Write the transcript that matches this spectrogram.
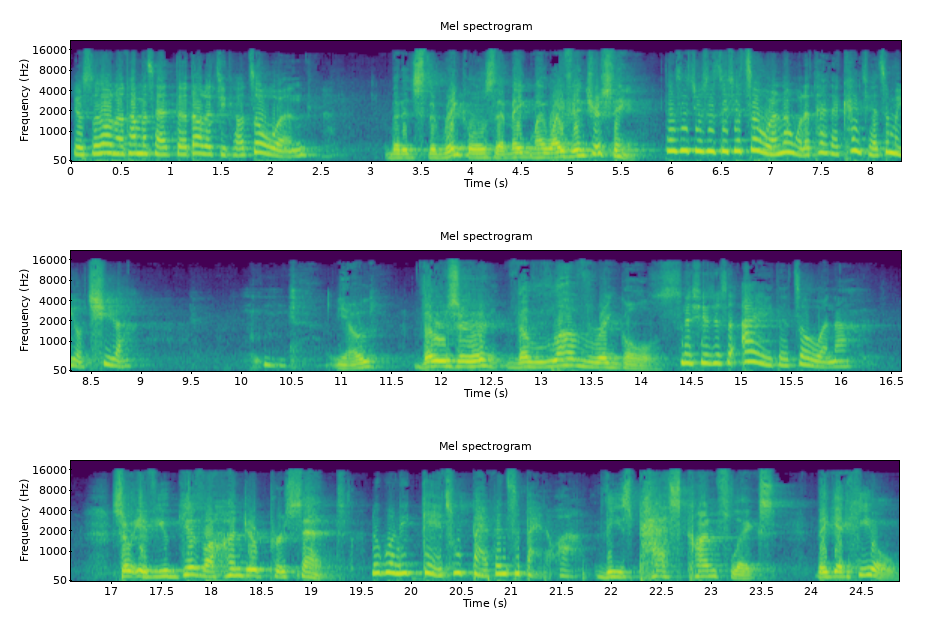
有时候呢，他们才得到了几条皱纹， But it's the wrinkles that make my wife interesting. 但是就是这些皱纹让我的太太看起来这么有趣啊。 You know, those are the love wrinkles. 那些就是爱的皱纹啊。 So if you give 100%, 如果你给出百分之百的话， these past conflicts, they get healed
